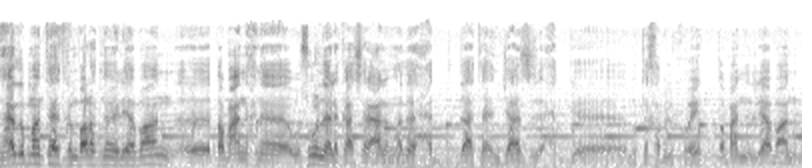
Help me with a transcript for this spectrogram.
إحنا عقب ما انتهت مباراتنا ويا اليابان آه، طبعا إحنا وصولنا لكأس العالم. هذا حد ذاته إنجاز حق آه، منتخب الكويت. طبعا اليابان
